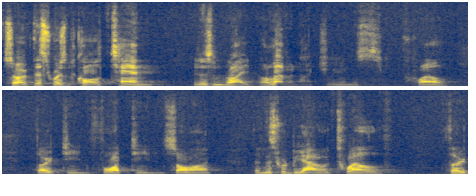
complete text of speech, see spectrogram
So if this was called 10, it isn't right, 11 actually, and this is 12, 13, 14, and so on, then this would be arrow 12, thir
